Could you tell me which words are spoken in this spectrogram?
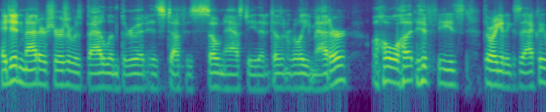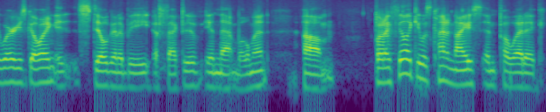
it didn't matter. Scherzer was battling through it. His stuff is so nasty that it doesn't really matter a whole lot if he's throwing it exactly where he's going. It's still going to be effective in that moment. Um, but I feel like it was kind of nice and poetic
